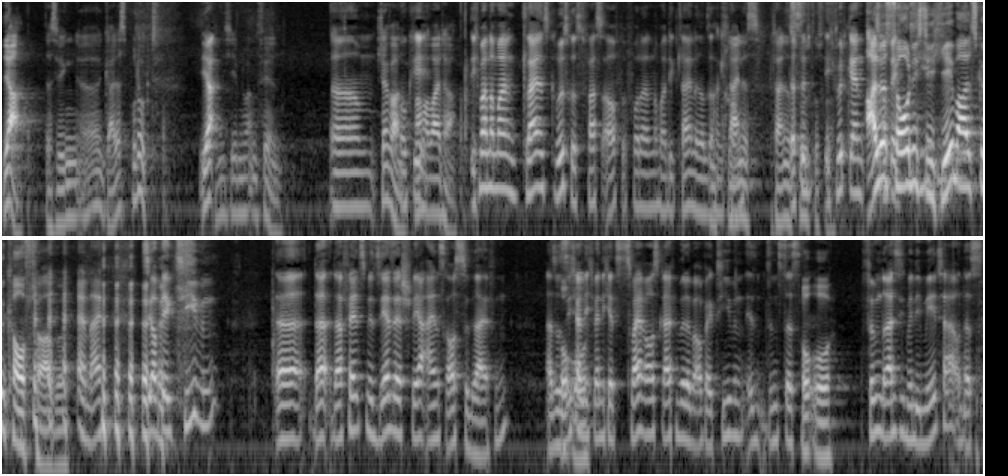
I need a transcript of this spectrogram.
Ja, deswegen äh, geiles Produkt. Ja. Kann ich jedem nur empfehlen. Ähm, Stefan, okay. machen wir weiter. Ich mache nochmal ein kleines, größeres Fass auf, bevor dann nochmal die kleineren Sachen ein kleines, kommen. Kleines, das sind, Ich würde gerne. Alle Sonys, die ich jemals gekauft habe. Nein, die Objektiven, äh, da, da fällt es mir sehr, sehr schwer, eins rauszugreifen. Also oh, sicherlich, oh. wenn ich jetzt zwei rausgreifen würde bei Objektiven, sind es das oh, 35 mm und das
